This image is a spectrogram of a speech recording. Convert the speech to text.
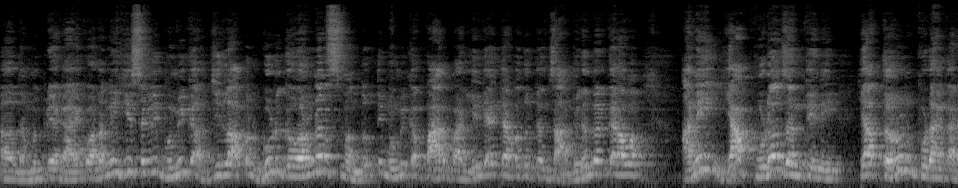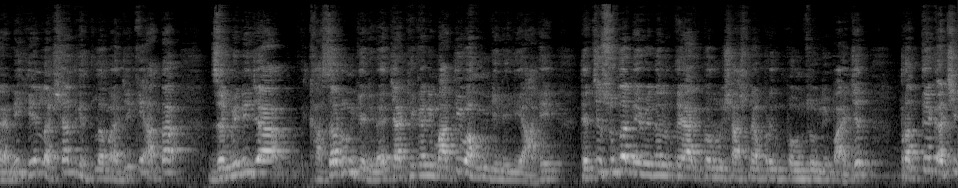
धर्मप्रिया धर्मप्रिय गायकवाडांनी ही सगळी भूमिका जिला आपण गुड गव्हर्नन्स म्हणतो ती भूमिका पार पाडलेली आहे. त्याबद्दल त्यांचं अभिनंदन करावं. आणि या पुढं जनतेने या तरुण पुढाकाऱ्यांनी हे लक्षात घेतलं पाहिजे की आता जमिनी ज्या खासारून गेलेल्या आहेत ज्या ठिकाणी माती वाहून गेलेली आहे त्याची सुद्धा निवेदन तयार करून शासनापर्यंत पोहोचवली पाहिजेत. प्रत्येकाची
